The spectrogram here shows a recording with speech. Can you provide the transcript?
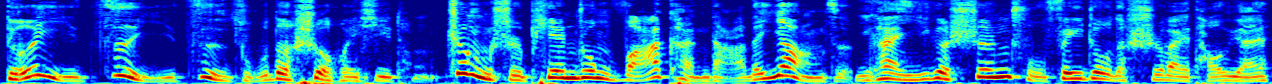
得以自给自足的社会系统，正是片中瓦坎达的样子。你看，一个身处非洲的世外桃源，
